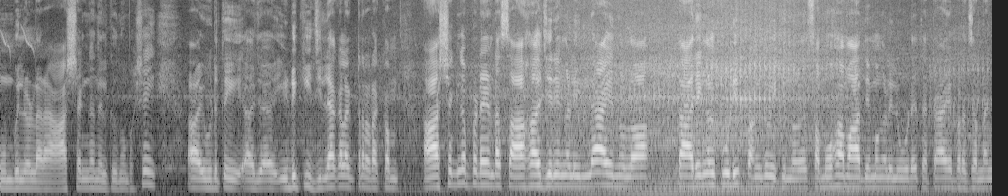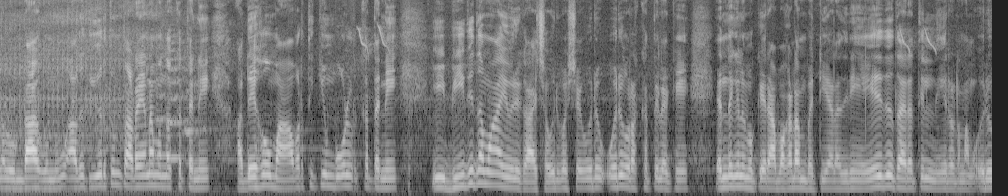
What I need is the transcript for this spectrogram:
മുമ്പിലുള്ള ഒരു ആശങ്ക നിൽക്കുന്നു. പക്ഷേ ഇവിടുത്തെ ഇടുക്കി ജില്ലാ കളക്ടർ അടക്കം ആശങ്കപ്പെടേണ്ട സാഹചര്യങ്ങളില്ല എന്നുള്ള കാര്യങ്ങൾ കൂടി പങ്കുവെക്കുന്നത് സമൂഹ മാധ്യമങ്ങളിലൂടെ തെറ്റായ പ്രചരണങ്ങൾ ഉണ്ടാകുന്നു. അത് തീർത്തും തടയണമെന്നൊക്കെ തന്നെ അദ്ദേഹവും ആവർത്തിക്കുമ്പോൾ ഒക്കെ തന്നെ ഈ ഭീതിതമായ ഒരു കാഴ്ച ഒരു പക്ഷേ ഒരു ഒരു ഉറക്കത്തിലൊക്കെ എന്തെങ്കിലുമൊക്കെ ഒരു അപകടം പറ്റിയാൽ അതിനെ ഏത് തരത്തിൽ നേരിടണം? ഒരു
